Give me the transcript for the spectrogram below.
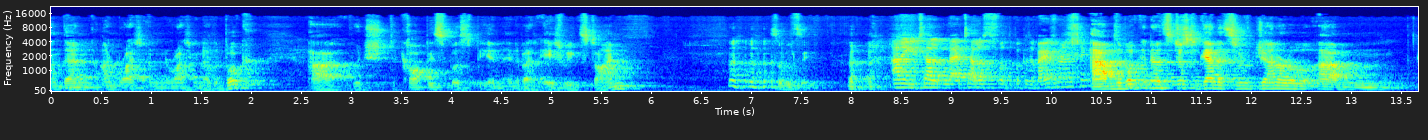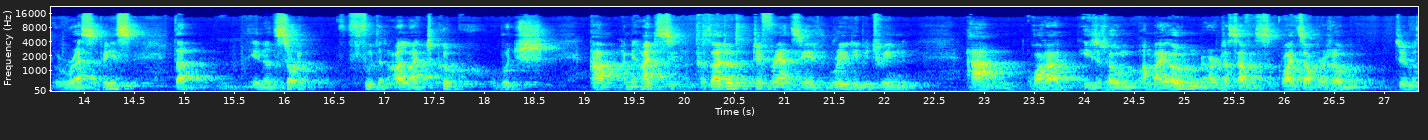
And then I'm writing, I'm writing another book, uh, which the copy is supposed to be in, in about eight weeks' time. so we'll see. Anna, you tell, like, tell us what the book is about or anything? Um, the book, you know, it's just again, it's sort of general um, recipes that you know the sort of food that I like to cook, which um, I mean, I because I don't differentiate really between um, what I eat at home on my own or just having white supper at home do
